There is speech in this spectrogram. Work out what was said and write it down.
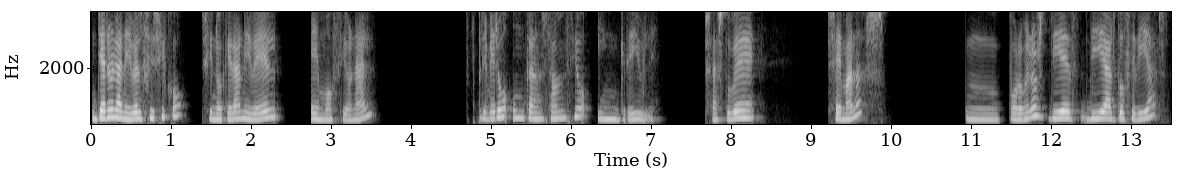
ya no era a nivel físico, sino que era a nivel emocional. Primero, un cansancio increíble. O sea, estuve semanas, mm, por lo menos 10 días, 12 días,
